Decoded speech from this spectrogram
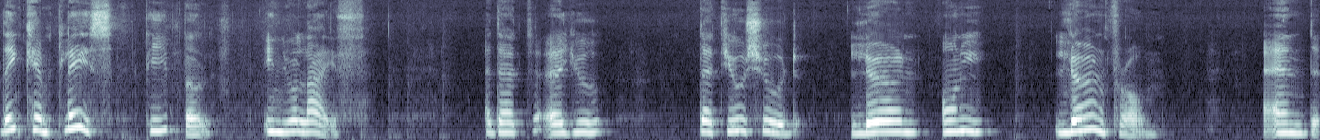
They can place people in your life that uh, you that you should learn only learn from and uh,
